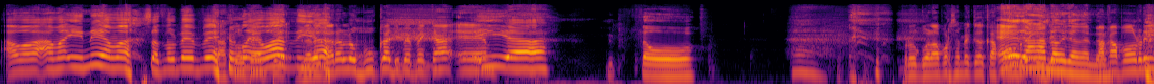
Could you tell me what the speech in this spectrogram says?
Sama sama ini sama Satpol PP yang Satpol PP, lewat iya. gara-gara lu buka di PPKM. Iya. Tuh. Perlu gue lapor sampai ke Kapolri. Eh jangan nggak dong, jangan Pak dong. Kapolri.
